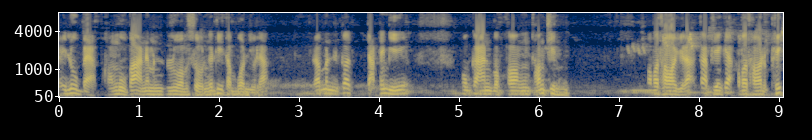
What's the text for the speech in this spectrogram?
ไอ้รูปแบบของหมู่บ้านนี่มันรวมศูนย์กันที่ตำบลอยู่แล้ว แล้วมันก็จัดให้มีองค์การปกครองท้องถิ่น อปทอยู่แล้วก็เพียงแค่อปทพลิก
